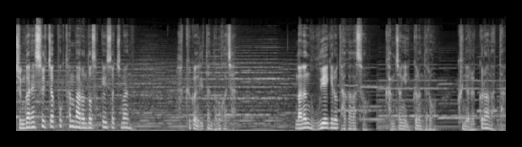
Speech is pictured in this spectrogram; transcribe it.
중간에 슬쩍 폭탄 발언도 섞여 있었지만 그건 일단 넘어가자. 나는 우이에게로 다가가서 감정이 이끄는 대로 그녀를 끌어안았다.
